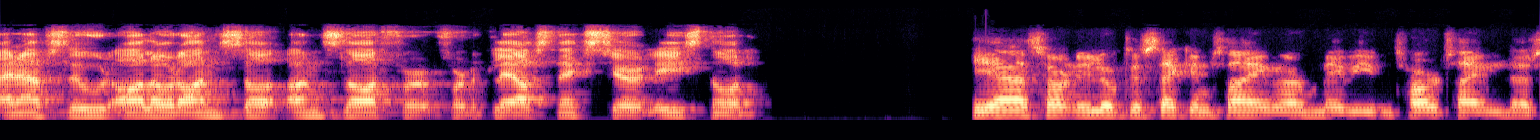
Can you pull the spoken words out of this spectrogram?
an absolute all-out onslaught for, for the playoffs next year, at least. No. Yeah, certainly look the second time, or maybe even third time that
